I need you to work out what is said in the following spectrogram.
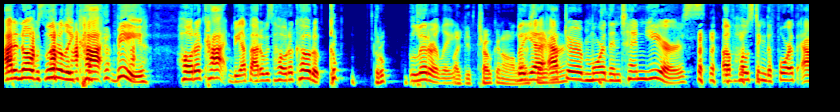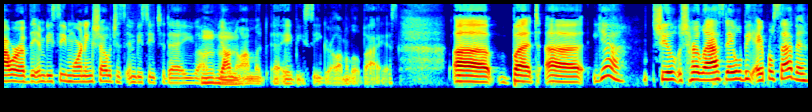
I didn't know it was literally Cot B. Hoda Cot B. I thought it was Hoda Coda. Literally. Like you're choking on a But yeah, after more than 10 years of hosting the fourth hour of the NBC morning show, which is NBC Today, you all, y'all Mhm. know I'm a, a ABC girl. I'm a little biased. Uh, but uh, yeah, she her last day will be April 7th.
